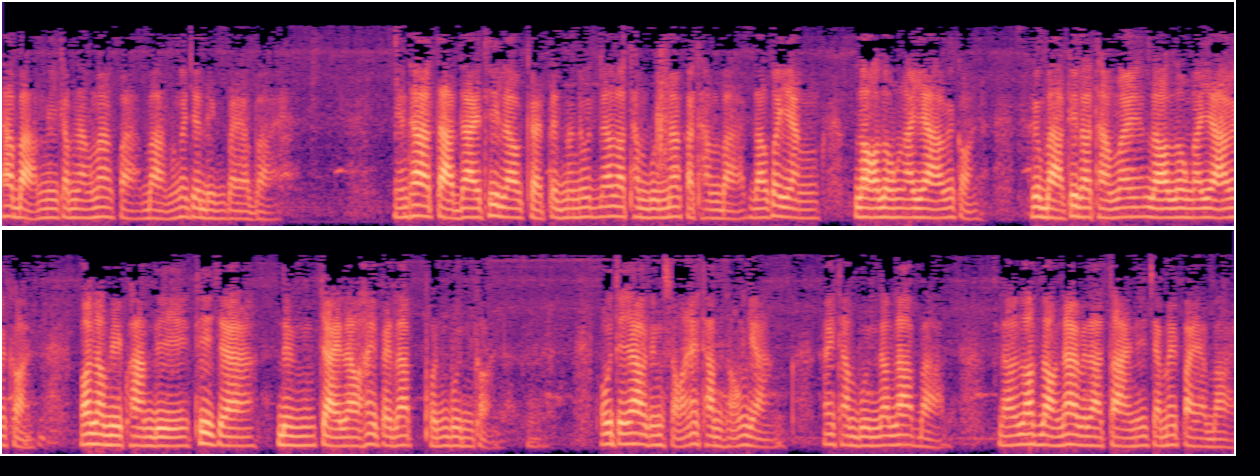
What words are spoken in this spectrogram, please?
ถ้าบาปมีกำลังมากกว่า บาปมันก็จะดึงไปอบายเห็นถ้าตราบใดที่เราเกิดเป็นมนุษย์ แล้วเราทำบุญมากกว่าทำบาป เราก็ยังรอลงอาญาไว้ก่อน คือบาปที่เราทำไว้รอลงอาญาไว้ก่อน เพราะเรามีความดีที่จะดึงใจเราให้ไปรับผลบุญก่อน พระพุทธเจ้าถึงสอนให้ทำสองอย่าง ให้ทำบุญแล้วละบาป แล้วรับรองได้เวลาตายนี้จะไม่ไปอบาย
